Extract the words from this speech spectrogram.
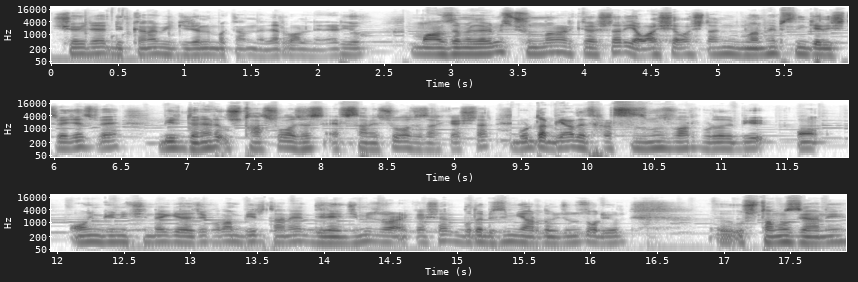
şöyle dükkana bir girelim bakalım neler var neler yok. Malzemelerimiz şunlar arkadaşlar. Yavaş yavaştan bunların hepsini geliştireceğiz ve bir döner ustası olacağız. Efsanesi olacağız arkadaşlar. Burada bir adet hırsızımız var. Burada da bir 10 gün içinde gelecek olan bir tane dilencimiz var arkadaşlar. Bu da bizim yardımcımız oluyor. Ee, ustamız yani.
